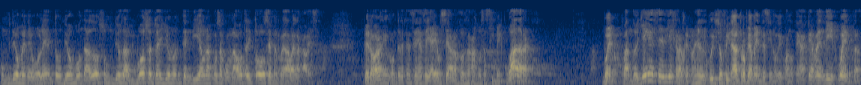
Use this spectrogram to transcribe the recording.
un Dios benevolente, un Dios bondadoso, un Dios dadivoso. Entonces yo no entendía una cosa con la otra y todo se me enredaba en la cabeza. Pero ahora que encontré esta enseñanza, ya yo sé ahora cosas, las cosas sí me cuadran. Bueno, cuando llegue ese día, claro que no es el juicio final propiamente, sino que cuando tengas que rendir cuentas,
